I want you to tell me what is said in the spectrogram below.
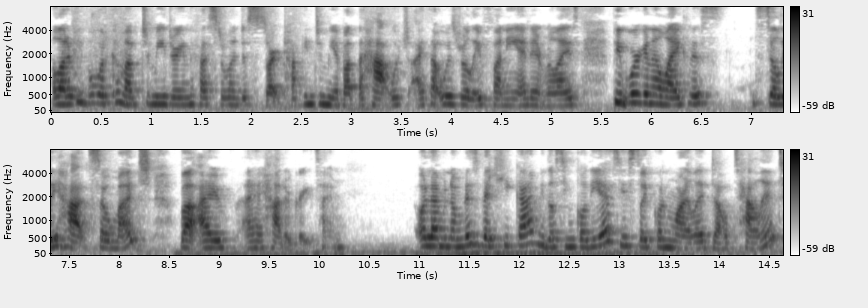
A lot of people would come up to me during the festival and just start talking to me about the hat, which I thought was really funny. I didn't realize people were gonna like this silly hat so much, but I, I had a great time. Hola, mi nombre es Belgica, mido 5'10 y estoy con Marla Del Talent.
